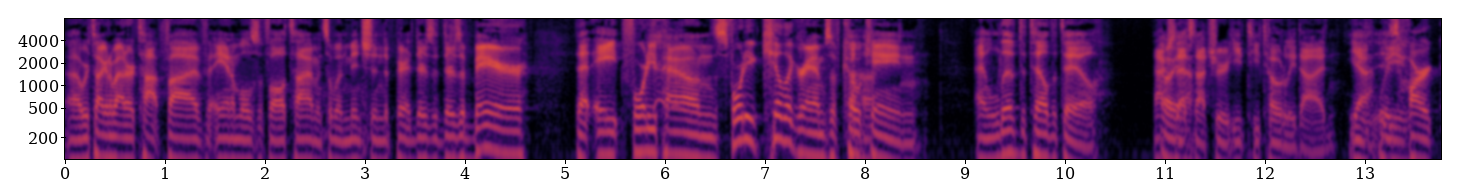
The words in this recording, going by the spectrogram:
Uh, we're talking about our top five animals of all time, and someone mentioned the bear. There's a, there's a bear that ate 40 pounds, 40 kilograms of cocaine, and lived to tell the tale. Actually, Oh, yeah. that's not true. He he totally died. Yeah, his, his heart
